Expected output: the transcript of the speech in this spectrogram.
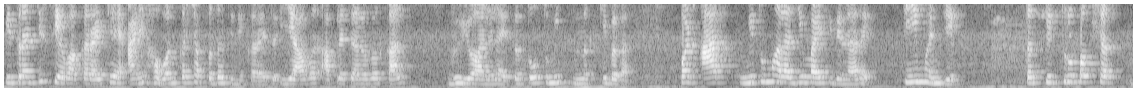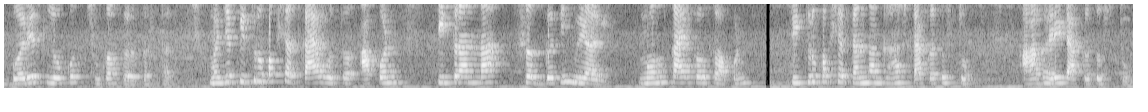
पितरांची सेवा करायची आहे आणि हवन कशा पद्धतीने करायचं यावर आपल्या चॅनलवर काल व्हिडिओ आलेला आहे. तर तो तुम्ही नक्की बघा. पण आज मी तुम्हाला जी माहिती देणार आहे ती म्हणजे तर पितृपक्षात बरेच लोक चुका करत असतात. म्हणजे पितृपक्षात काय होतं? आपण पितरांना सद्गती मिळावी. म्हणून काय करतो आपण? पितृपक्षात त्यांना घास टाकत असतो आघारी टाकत असतो.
